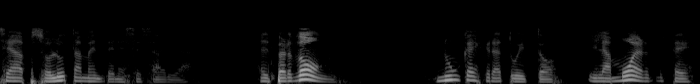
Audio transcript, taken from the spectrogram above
sea absolutamente necesaria. El perdón nunca es gratuito y la muerte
